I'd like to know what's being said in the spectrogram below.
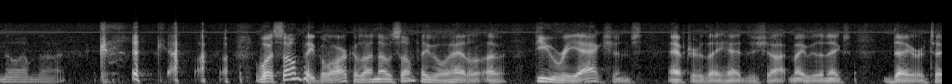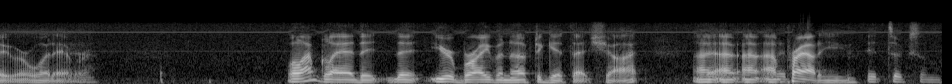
No, I'm not. Well, some people are, because I know some people had a, a few reactions after they had the shot, maybe the next day or two or whatever. Well, I'm glad that, that you're brave enough to get that shot. I, I, It- proud of you. It took some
